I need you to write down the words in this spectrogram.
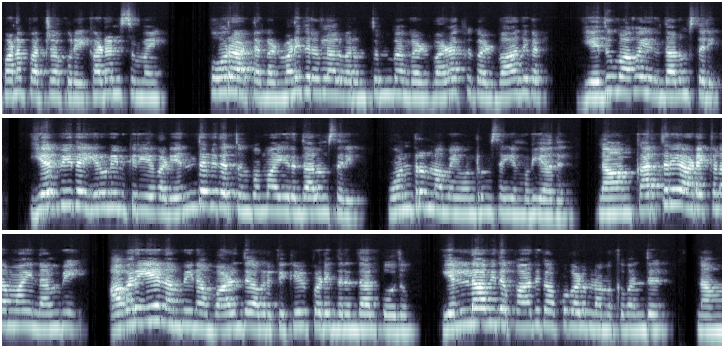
பணப்பற்றாக்குறை கடன் சுமை போராட்டங்கள் மனிதர்களால் வரும் துன்பங்கள் வழக்குகள் வாதுகள் எதுவாக இருந்தாலும் சரி எவ்வித இருளின் கிரியைகள் எந்தவித துன்பமாய் இருந்தாலும் சரி ஒன்றும் நம்மை ஒன்றும் செய்ய முடியாது. நாம் கர்த்தரை அடைக்கலமாய் நம்பி அவரையே நம்பி நாம் வாழ்ந்து அவருக்கு கீழ்ப்படைந்திருந்தால் போதும். எல்லாவித பாதுகாப்புகளும் நமக்கு வந்து நம்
